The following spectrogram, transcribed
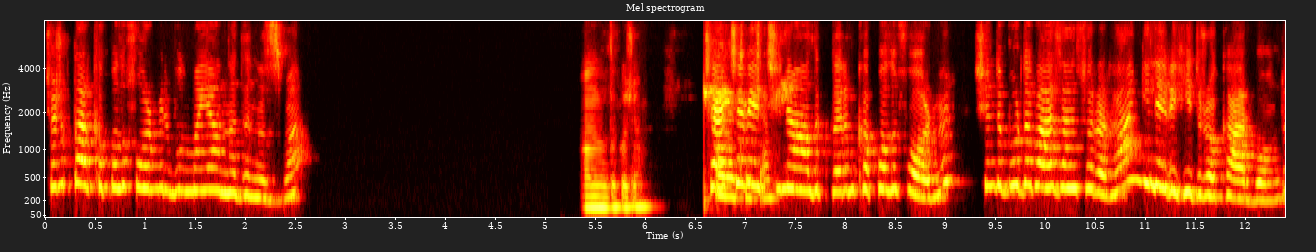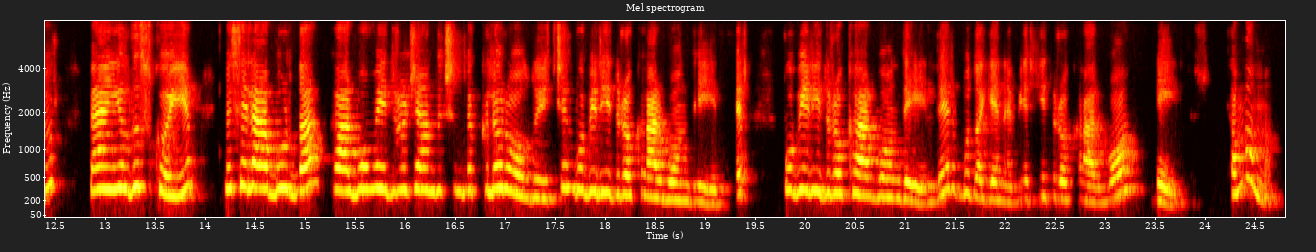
Çocuklar kapalı formül bulmayı anladınız mı? Anladık hocam. Çerçeve hocam. içine aldıklarım kapalı formül. Şimdi burada bazen sorar hangileri hidrokarbondur? Ben yıldız koyayım. Mesela burada karbon ve hidrojen dışında klor olduğu için bu bir hidrokarbon değildir. Bu bir hidrokarbon değildir. Bu da gene bir hidrokarbon değildir. Tamam mı?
